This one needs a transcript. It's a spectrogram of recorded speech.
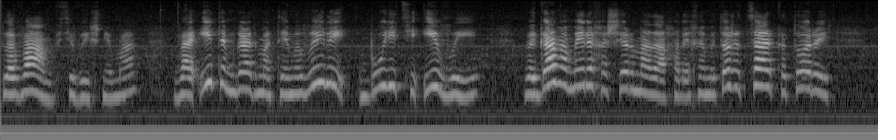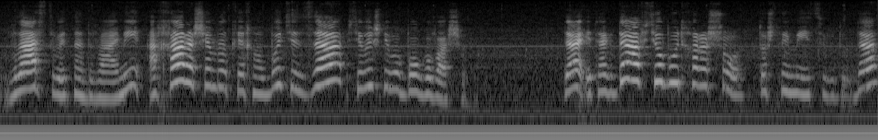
словам Всевышнего, Ваитем гад матем, и вы будете и вы, вы гамма мелех ашер малах алейхем, и тоже царь, который властвует над вами, а харашем лакехем, будете за Всевышнего Бога вашего. Да, и тогда все будет хорошо, то, что имеется в виду, да?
